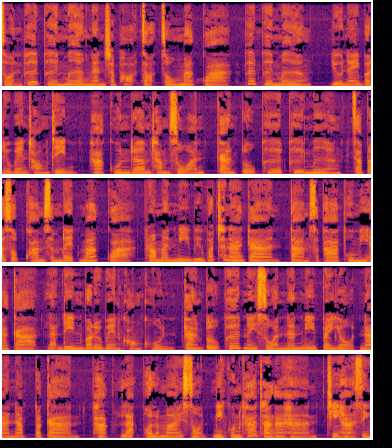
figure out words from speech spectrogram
ส่วนพืชพื้นเมืองนั้นเฉพาะเจาะจงมากกว่า พืชพื้นเมือง อยู่ในบริเวณท้องถิ่น หากคุณเริ่มทำสวน การปลูกพืชพื้นเมือง จะประสบความสำเร็จมากกว่า เพราะมันมีวิวัฒนาการตามสภาพภูมิอากาศ และดินบริเวณของคุณ การปลูกพืชในสวนนั้นมีประโยชน์นานับประการ ผักและผลไม้สดมีคุณค่าทางอาหารที่หาสิ่ง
